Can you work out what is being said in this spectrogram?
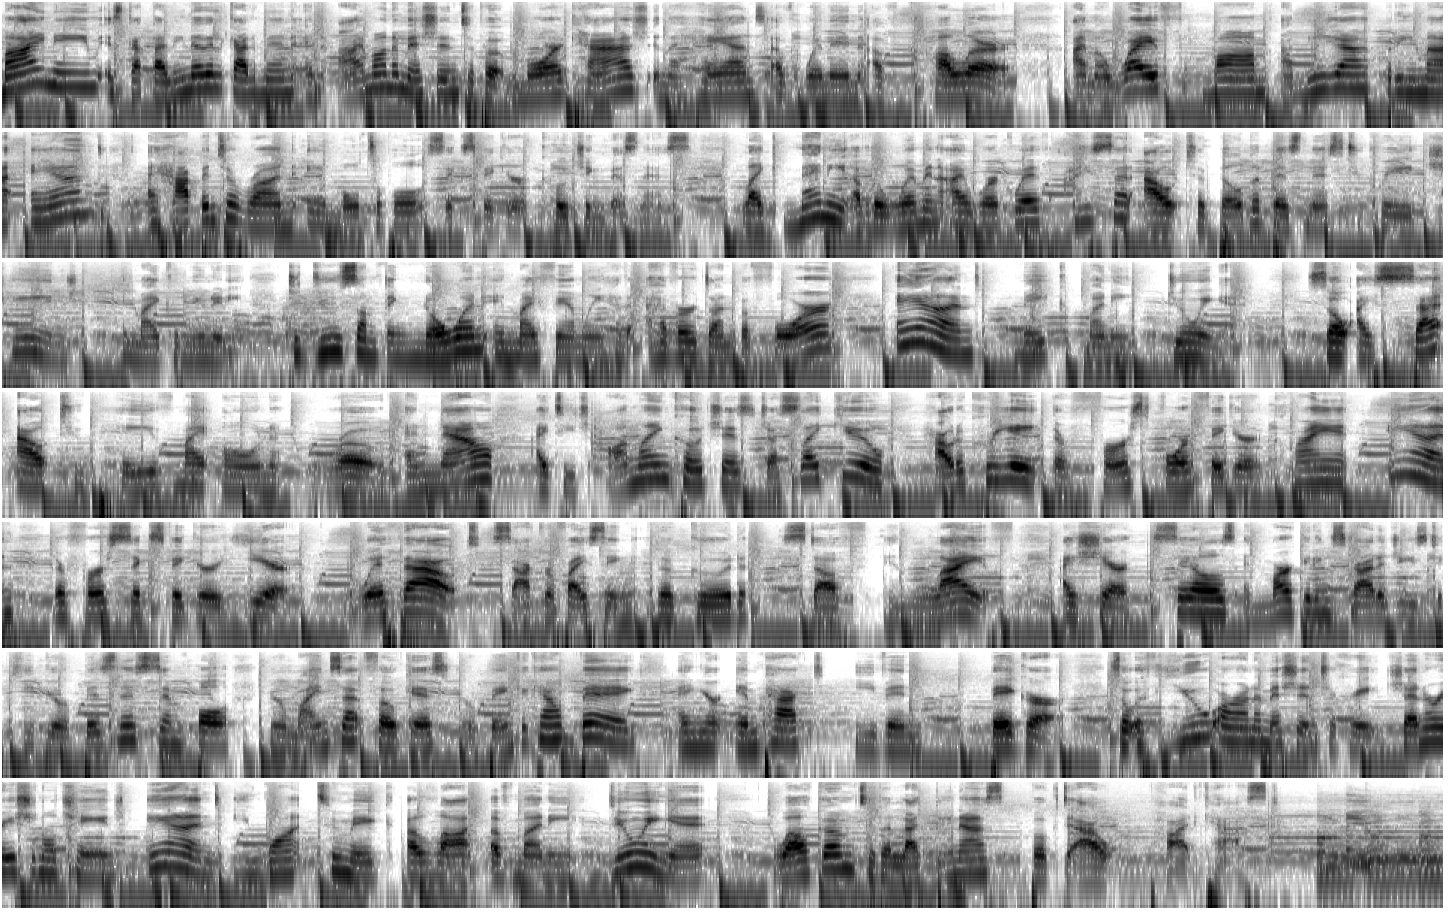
My name is Catalina del Carmen, and I'm on a mission to put more cash in the hands of women of color. I'm a wife, mom, amiga, prima, and I happen to run a multiple six figure coaching business. Like many of the women I work with, I set out to build a business to create change in my community, to do something no one in my family had ever done before, and make money doing it. So I set out to pave my own road. And now I teach online coaches just like you how to create their first four figure client and their first six figure year without sacrificing the good stuff in life. I share sales and marketing strategies to keep your business simple, your mindset focused, your bank account big, and your impact even bigger. So, if you are on a mission to create generational change and you want to make a lot of money doing it, welcome to the Latinas Booked Out podcast.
